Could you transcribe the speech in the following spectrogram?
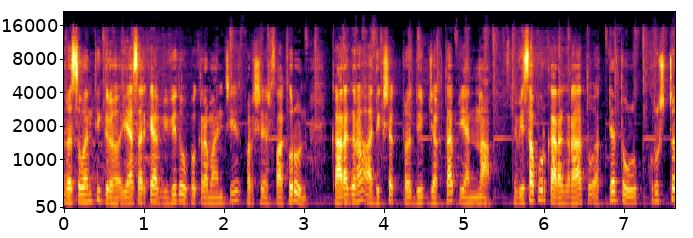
रसवंती ग्रह यासारख्या विविध उपक्रमांची प्रशंसा करून कारागृह अधीक्षक प्रदीप जगताप यांना विसापूर कारागृहात अत्यंत उत्कृष्ट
